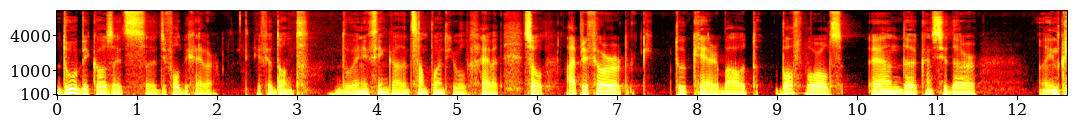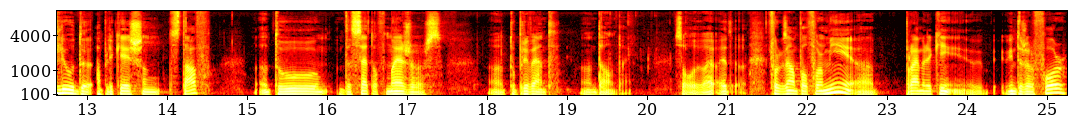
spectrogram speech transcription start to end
do because it's uh, default behavior. If you don't do anything, uh, at some point you will have it. So I prefer to care about both worlds and uh, consider uh, include application stuff uh, to the set of measures to prevent downtime. So, it, for example, for me, primary key integer 4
